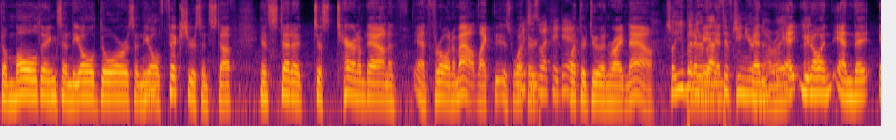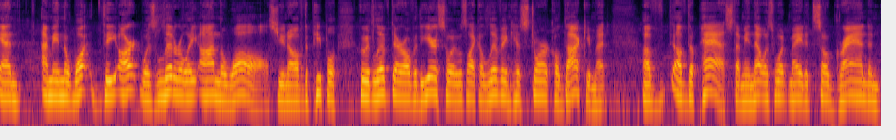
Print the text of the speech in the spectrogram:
the moldings and the old doors and the old fixtures and stuff instead of just tearing them down and and throwing them out like is what Which they're is what they did. what they're doing right now. So you've been And I there about and- 15 years and- now, right? and, you know, and and the and I mean the wa- the art was literally on the walls, you know, of the people who had lived there over the years. So it was like a living historical document of of the past. I mean, that was what made it so grand and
